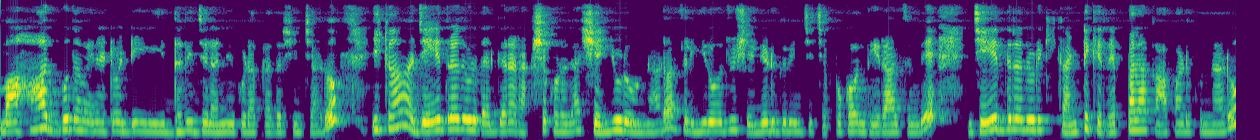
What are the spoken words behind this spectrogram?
మహాద్భుతమైనటువంటి యుద్ధ విద్యలన్నీ కూడా ప్రదర్శించాడు. ఇక జయద్రథుడి దగ్గర రక్షకుడుగా శల్యుడు ఉన్నాడు. అసలు ఈరోజు శల్యుడి గురించి చెప్పుకొని తీరాల్సిందే. జయద్రథుడికి కంటికి రెప్పలా కాపాడుకున్నాడు.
